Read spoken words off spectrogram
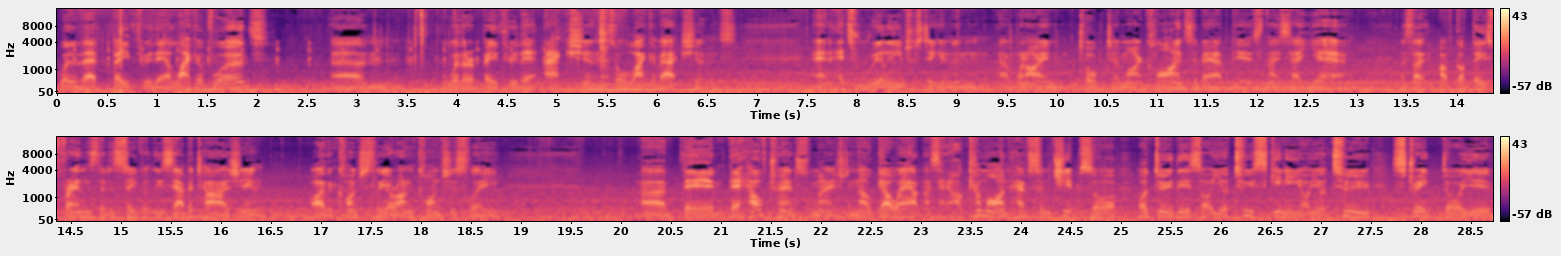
whether that be through their lack of words, um, whether it be through their actions or lack of actions. And it's really interesting. And, and uh, when I talk to my clients about this, and they say, "Yeah," I say, "I've got these friends that are secretly sabotaging, either consciously or unconsciously." Uh, their their health transformation, and they'll go out and they say, "Oh, come on, have some chips, or or do this, or you're too skinny, or you're too strict, or you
